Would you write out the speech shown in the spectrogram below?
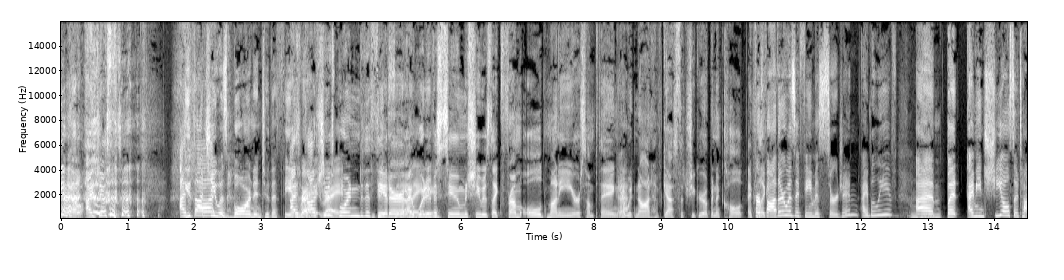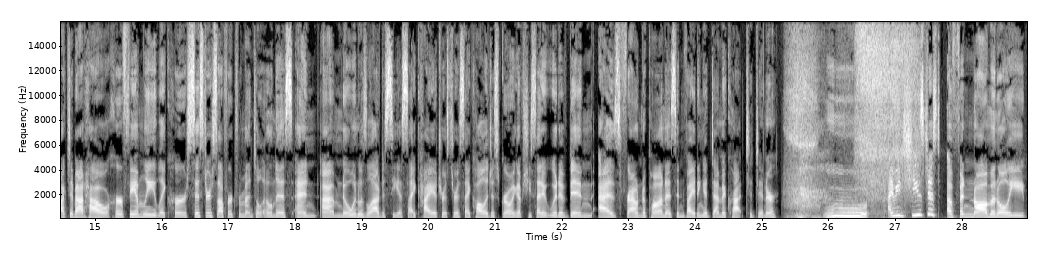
you know, I just I you thought, she was born into the theater. I thought Right, she was born into the Big theater. I would have assumed she was like from old money or something. I would not have guessed that she grew up in a cult. Her like father was a famous surgeon, I believe. Mm-hmm. Um, but I mean, she also talked about how her family, like her sister, suffered from mental illness, and um, no one was allowed to see a psychiatrist or a psychologist growing up. She said it would have been as frowned upon as inviting a Democrat to dinner. Ooh, I mean, she's just a phenomenally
